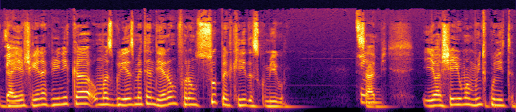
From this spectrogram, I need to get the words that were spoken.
E daí eu cheguei na clínica, umas gurias me atenderam, foram super queridas comigo, Sim. sabe? E eu achei uma muito bonita.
